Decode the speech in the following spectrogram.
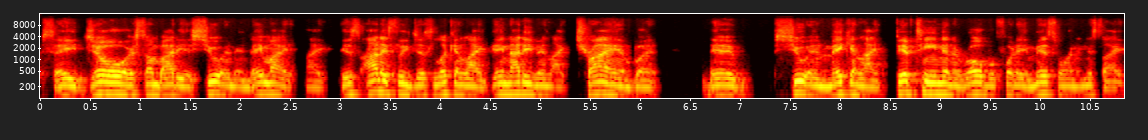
say Joe or somebody is shooting and they might like it's honestly just looking like they're not even like trying, but they're shooting, making like 15 in a row before they miss one. And it's like,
